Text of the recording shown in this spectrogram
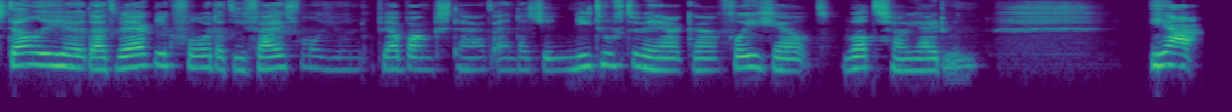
Stel je daadwerkelijk voor dat die 5 miljoen op jouw bank staat en dat je niet hoeft te werken voor je geld. Wat zou jij doen? Ja,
